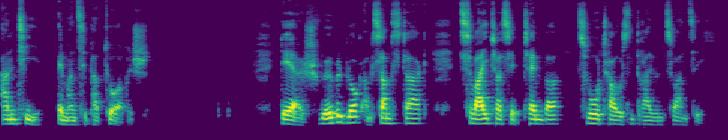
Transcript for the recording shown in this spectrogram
anti-emanzipatorisch. Der Schwöbelblock am Samstag, 2. September 2023.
